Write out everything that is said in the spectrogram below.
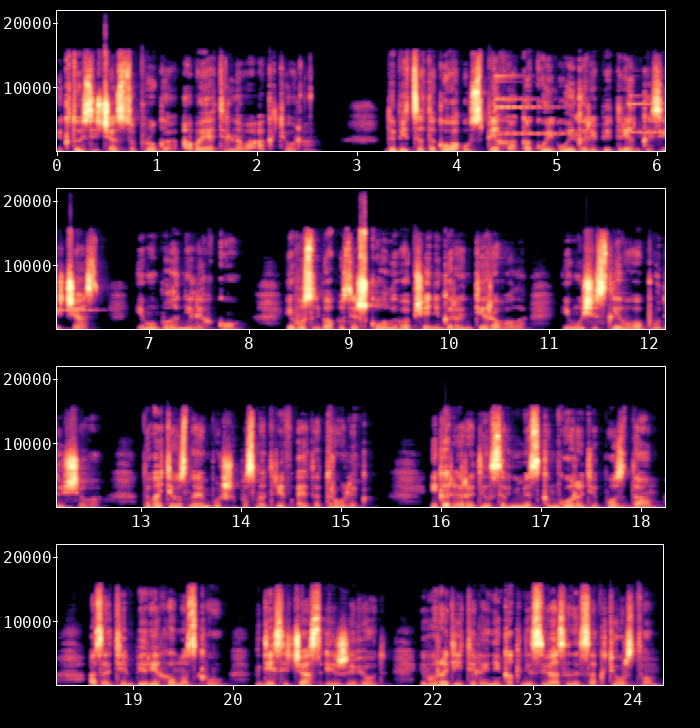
и кто сейчас супруга обаятельного актера. Добиться такого успеха, какой у Игоря Петренко сейчас, ему было нелегко. Его судьба после школы вообще не гарантировала ему счастливого будущего. Давайте узнаем больше, посмотрев этот ролик. Игорь родился в немецком городе Постдам, а затем переехал в Москву, где сейчас и живет. Его родители никак не связаны с актерством.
